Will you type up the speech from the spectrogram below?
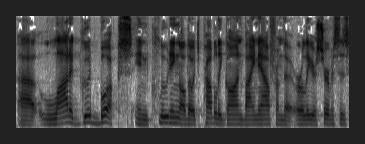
A uh, lot of good books, including, although it's probably gone by now from the earlier services,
